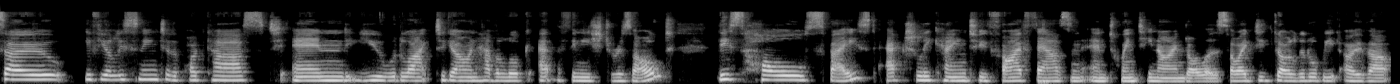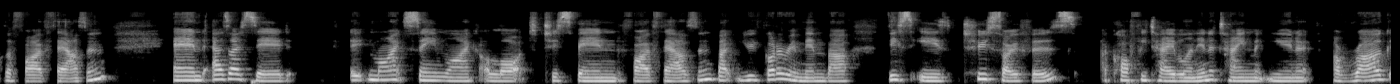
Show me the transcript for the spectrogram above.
so, if you're listening to the podcast and you would like to go and have a look at the finished result, this whole space actually came to $5,029. So I did go a little bit over the 5,000. And as I said, it might seem like a lot to spend 5,000, but you've got to remember this is two sofas, a coffee table, an entertainment unit, a rug,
